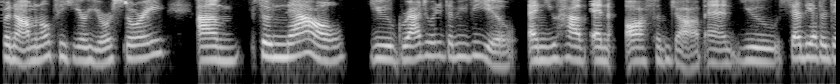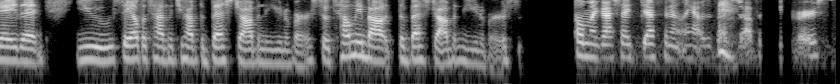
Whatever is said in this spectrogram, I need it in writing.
phenomenal to hear your story. Um, so now you graduated WVU and you have an awesome job. And you said the other day that you say all the time that you have the best job in the universe. So tell me about the best job in the universe. Oh my gosh, I definitely have the best job in the universe.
